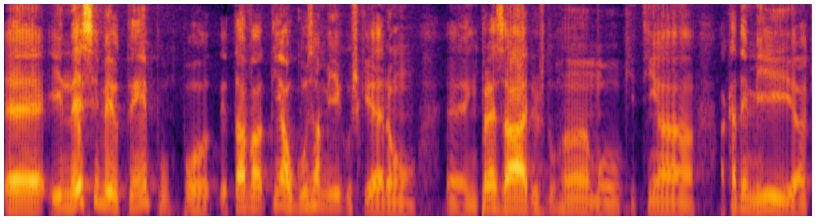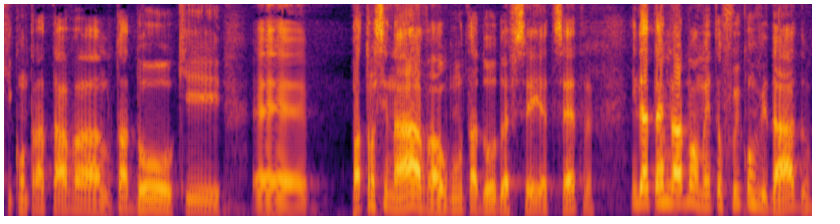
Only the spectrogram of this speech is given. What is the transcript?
É, e nesse meio tempo, pô, eu tava, tinha alguns amigos que eram é, empresários do ramo, que tinha academia, que contratava lutador, que é, patrocinava algum lutador do UFC, etc. Em determinado momento eu fui convidado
